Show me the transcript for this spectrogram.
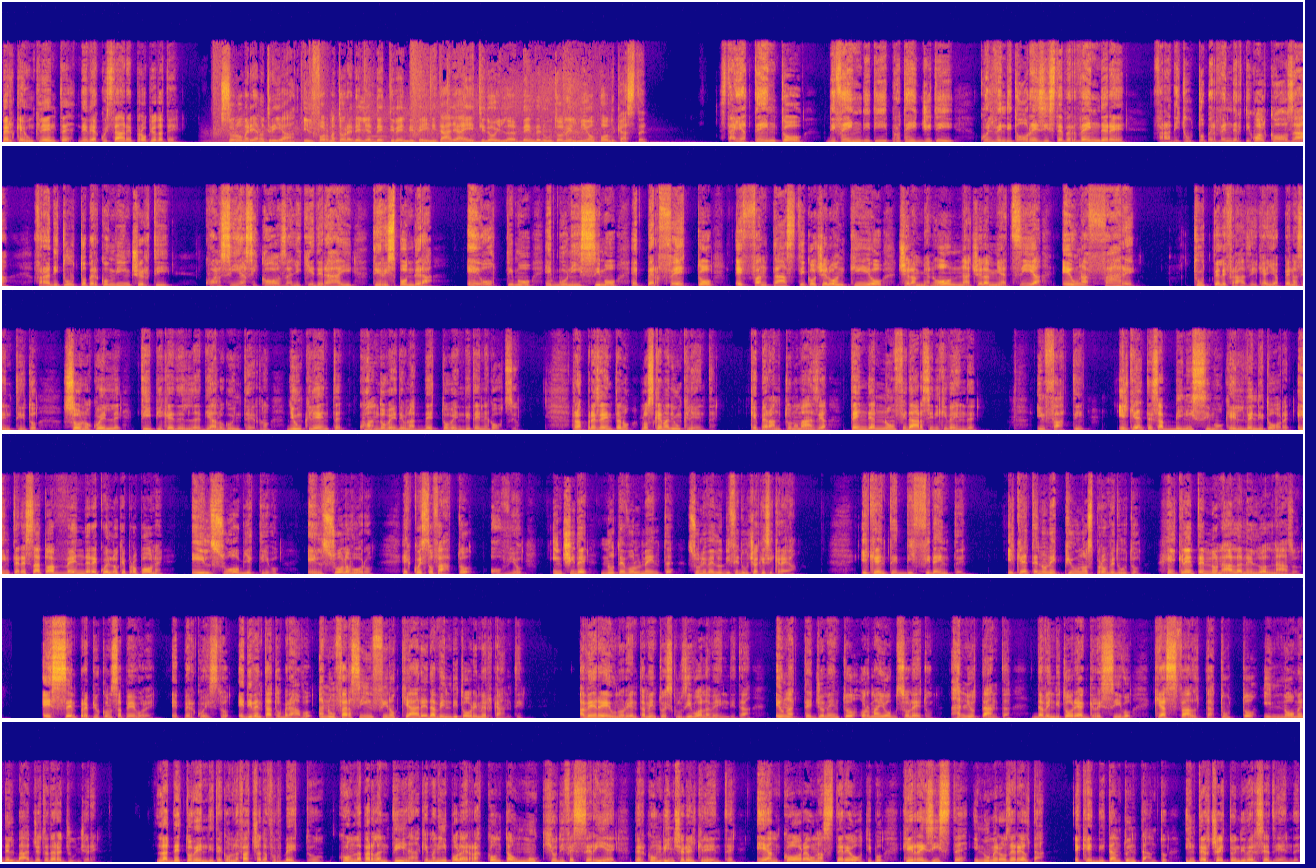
Perché un cliente deve acquistare proprio da te? Sono Mariano Tria, il formatore degli addetti vendite in Italia e ti do il benvenuto nel mio podcast. Stai attento, difenditi, proteggiti. Quel venditore esiste per vendere. Farà di tutto per venderti qualcosa. Farà di tutto per convincerti. Qualsiasi cosa gli chiederai, ti risponderà è ottimo, è buonissimo, è perfetto, è fantastico, ce l'ho anch'io, c'è la mia nonna, c'è la mia zia, è un affare. Tutte le frasi che hai appena sentito sono quelle tipiche del dialogo interno di un cliente quando vede un addetto vendita in negozio. Rappresentano lo schema di un cliente che per antonomasia tende a non fidarsi di chi vende. Infatti, il cliente sa benissimo che il venditore è interessato a vendere quello che propone, è il suo obiettivo, è il suo lavoro e questo fatto, ovvio, incide notevolmente sul livello di fiducia che si crea. Il cliente è diffidente. Il cliente non è più uno sprovveduto. Il cliente non ha l'anello al naso. È sempre più consapevole e per questo è diventato bravo a non farsi infinocchiare da venditori mercanti. Avere un orientamento esclusivo alla vendita è un atteggiamento ormai obsoleto, anni Ottanta, da venditore aggressivo che asfalta tutto in nome del budget da raggiungere. L'addetto vendite con la faccia da furbetto, con la parlantina che manipola e racconta un mucchio di fesserie per convincere il cliente, è ancora uno stereotipo che resiste in numerose realtà e che di tanto in tanto intercetto in diverse aziende.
